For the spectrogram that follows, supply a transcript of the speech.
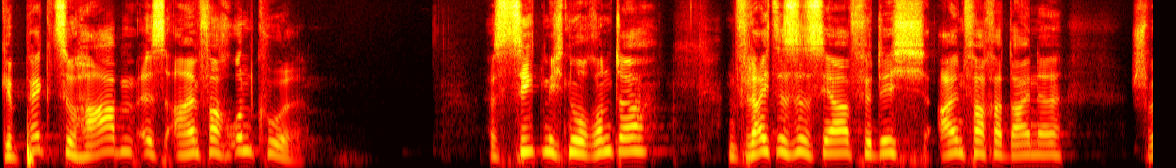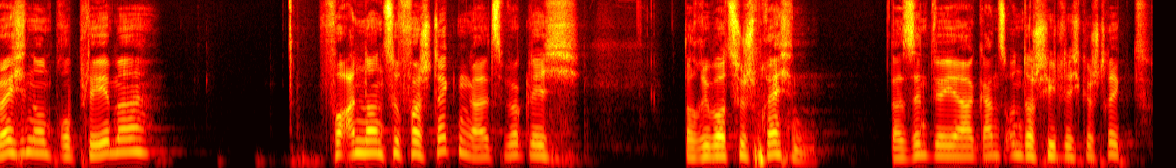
Gepäck zu haben ist einfach uncool. Es zieht mich nur runter. Und vielleicht ist es ja für dich einfacher, deine Schwächen und Probleme vor anderen zu verstecken, als wirklich darüber zu sprechen. Da sind wir ja ganz unterschiedlich gestrickt.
